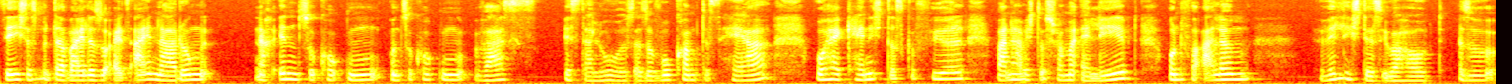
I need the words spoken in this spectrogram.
sehe ich das mittlerweile so als Einladung, nach innen zu gucken und zu gucken, was ist da los? Also wo kommt es her? Woher kenne ich das Gefühl? Wann habe ich das schon mal erlebt? Und vor allem, will ich das überhaupt? Also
